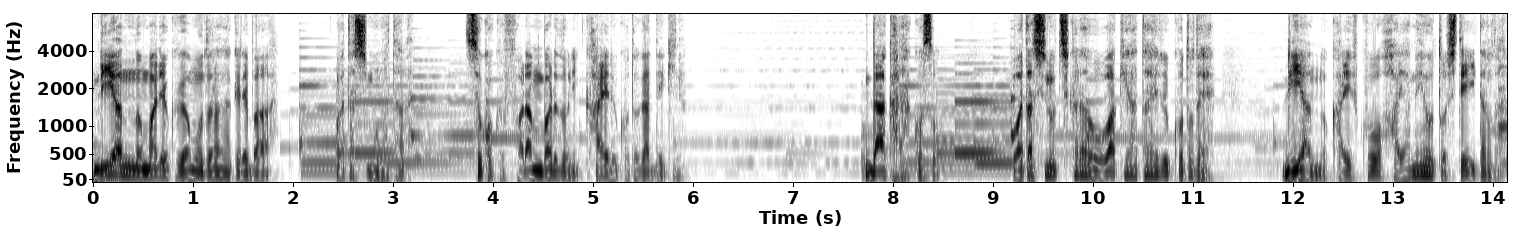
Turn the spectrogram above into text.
リアンの魔力が戻らなければ私もまた祖国ファランバルドに帰ることができぬ。だからこそ私の力を分け与えることでリアンの回復を早めようとしていたのだ。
